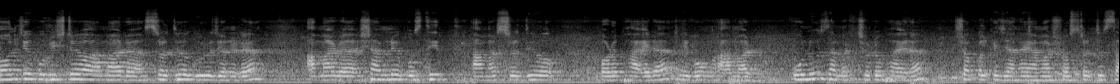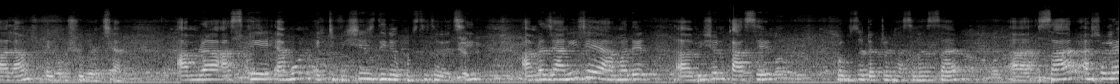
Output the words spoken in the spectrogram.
মঞ্চে উপবিষ্ট আমার শ্রদ্ধেয় গুরুজনেরা, আমার সামনে উপস্থিত আমার শ্রদ্ধেয় বড় ভাইরা এবং আমার অনুজ, আমার ছোট ভাইরা, সকলকে জানাই আমার সশ্রদ্ধ সালাম এবং শুভেচ্ছা। আমরা আজকে এমন একটি বিশেষ দিনে উপস্থিত হয়েছি। আমরা জানি যে আমাদের ভীষণ কাছের professor doctor Hasana sir. Sir আসলে,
